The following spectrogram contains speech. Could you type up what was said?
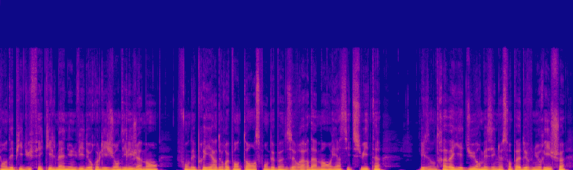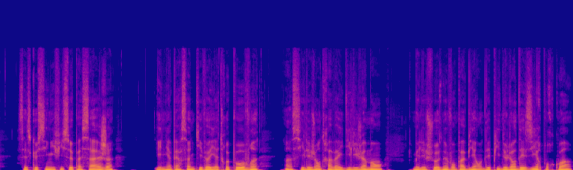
en dépit du fait qu'ils mènent une vie de religion diligemment, font des prières de repentance, font de bonnes œuvres ardemment, et ainsi de suite. Ils ont travaillé dur, mais ils ne sont pas devenus riches. C'est ce que signifie ce passage. Il n'y a personne qui veuille être pauvre, ainsi les gens travaillent diligemment, mais les choses ne vont pas bien en dépit de leurs désirs. Pourquoi?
